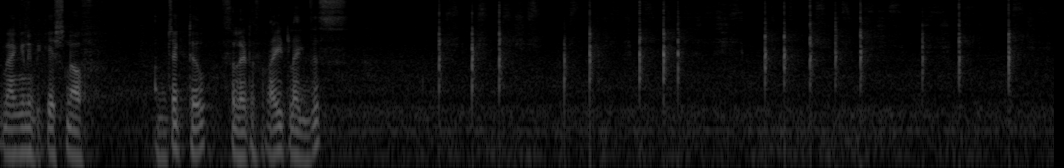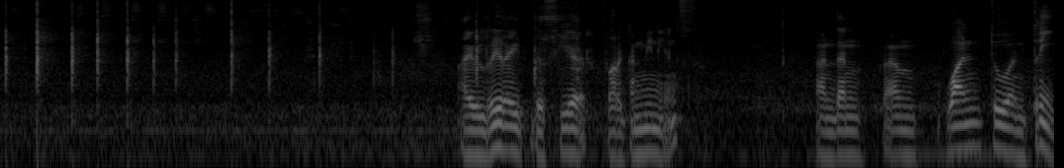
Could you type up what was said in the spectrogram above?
magnification of objective. So, let us write like this I will rewrite this here for convenience. And then from 1, 2 and 3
